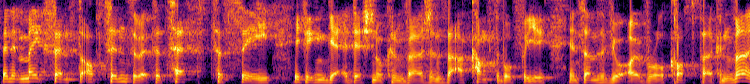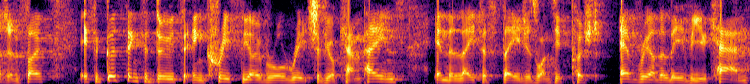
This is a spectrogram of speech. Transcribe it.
then it makes sense to opt into it to test to see if you can get additional conversions that are comfortable for you in terms of your overall cost per conversion. So it's a good thing to do to increase the overall reach of your campaigns in the later stages once you've pushed every other lever you can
